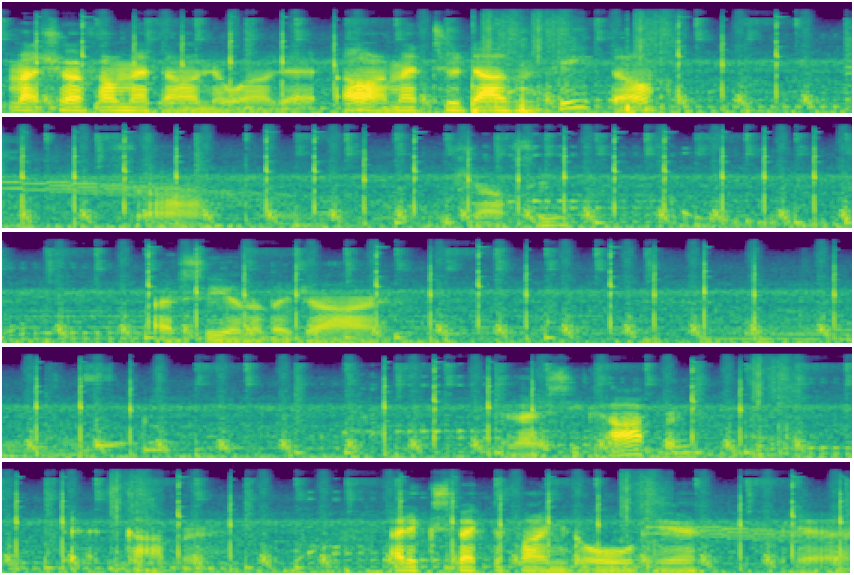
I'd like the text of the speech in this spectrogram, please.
I'm not sure if I'm at the underworld yet. Oh, I'm at 2,000 feet, though. I see another jar. And I see copper. That's copper. I'd expect to find gold here. Yeah.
